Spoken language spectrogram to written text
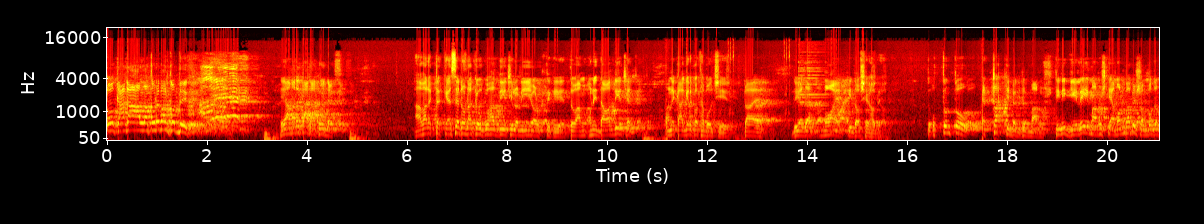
ও কাকা আল্লাহ তোরে বরকত দেখ এ আমারে কাকা কই ডাকছে? আমার একটা ক্যাসেট ওনাকে উপহার দিয়েছিল নিউ ইয়র্ক থেকে। তো উনি দাওয়াত দিয়েছেন। অনেক আগের কথা বলছি। প্রায় দুই হাজার নয় কি দশে হবে। তো অত্যন্ত অ্যাট্রাকটিভ একজন মানুষ। তিনি গেলেই মানুষকে এমনভাবে সম্বোধন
